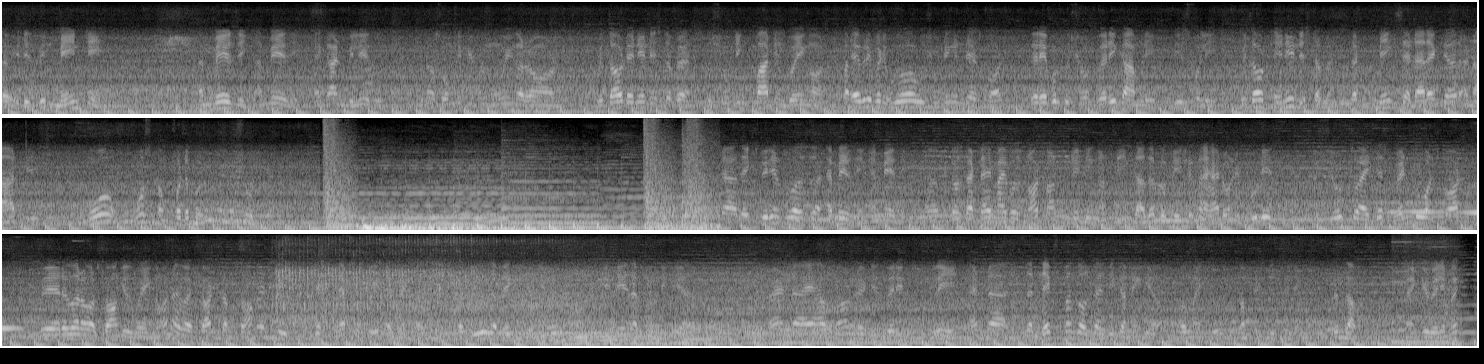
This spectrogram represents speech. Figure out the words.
The, it has been maintained. Amazing, amazing. I can't believe it. You know, so many people moving around without any disturbance. The shooting part is going on. For everybody, whoever is shooting in their spot, they're able to shoot very calmly, peacefully, without any disturbance. That makes a director and artist more most comfortable to shoot here. The experience was uh, amazing, amazing. Uh, because that time I was not concentrating on seeing the other location. I had only two days to shoot, so I just went to one spot wherever our song is going on. I was shot some song and we just left the place and went. Is a big schedule. 15 days I'm shooting here, and I have found it is very great. And uh, the next month also I'll be coming here for my shoot to complete this film, Vrindavan. Thank you very much.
